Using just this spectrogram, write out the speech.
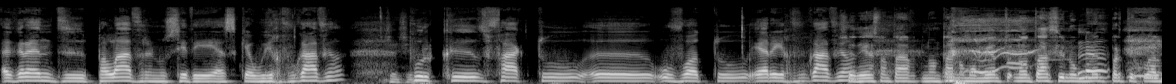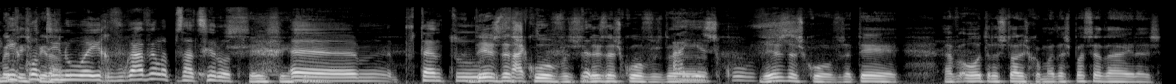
a grande palavra no CDS, que é o irrevogável, sim, sim. porque de facto uh, o voto era irrevogável. O CDS não está, não está no momento, não está assim num momento particularmente e inspirado. continua irrevogável, apesar de ser outro. Sim, sim, uh, portanto, desde de as couves, desde as couves, da, ai, as couves. desde as couves até outras histórias como a das passadeiras.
